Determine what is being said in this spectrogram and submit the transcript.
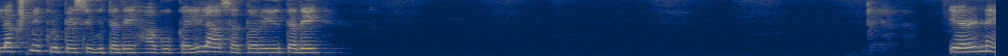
ಲಕ್ಷ್ಮಿ ಕೃಪೆ ಸಿಗುತ್ತದೆ ಹಾಗೂ ಕೈಲಾಸ ತೊರೆಯುತ್ತದೆ ಎರಡನೇ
